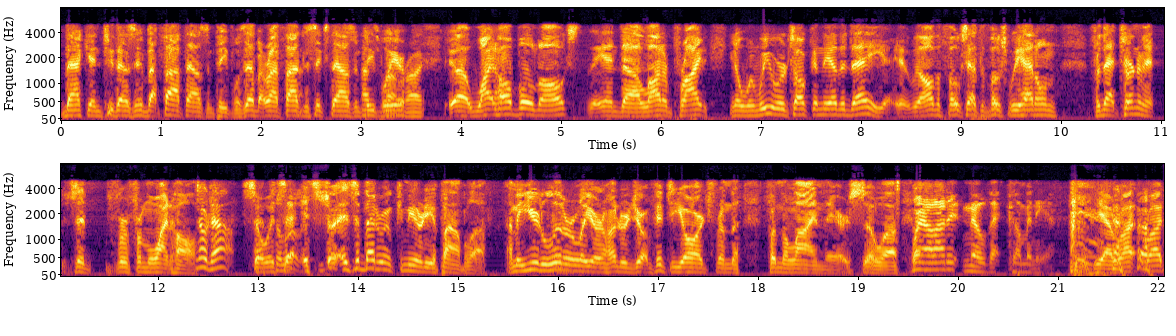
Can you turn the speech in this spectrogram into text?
back in 2000 about 5,000 people. Is that about right? Five to six thousand people here. right. Uh, Whitehall Bulldogs and uh, a lot of pride. You know, when we were talking the other day, it, all the folks, half the folks we had on for that tournament said for from Whitehall. No doubt. So it's a, it's a- it's a bedroom community of Pine Bluff. I mean, you literally are 100 yard, 50 yards from the from the line there. So uh, Well, I didn't know that coming in. yeah, Rod, Rod,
